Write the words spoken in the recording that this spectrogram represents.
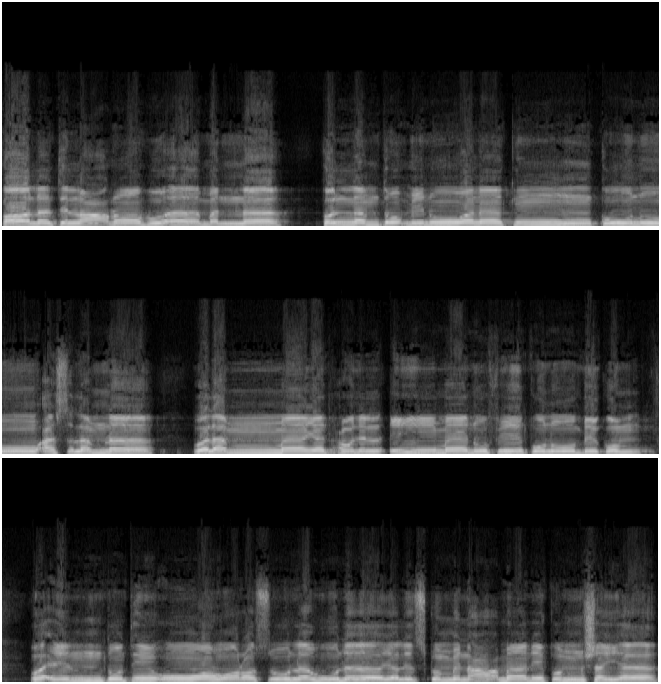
قالت الأعراب آمنا قل لم تؤمنوا ولكن كونوا أسلمنا ولما يدخل الإيمان في قلوبكم وإن تطيعوا ورسوله لا يلسكم من أعمالكم شيئا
